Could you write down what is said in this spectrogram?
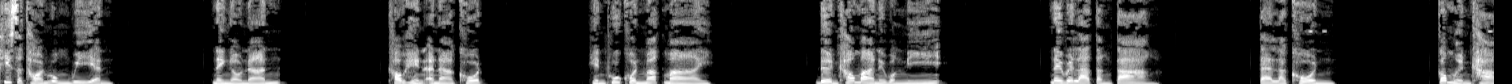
ที่สะท้อนวงเวียน ในเงานั้น เขาเห็นอนาคต เห็นผู้คนมากมาย เดินเข้ามาในวังนี้ ในเวลาต่างๆ แต่ละคน ก็เหมือนเขา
